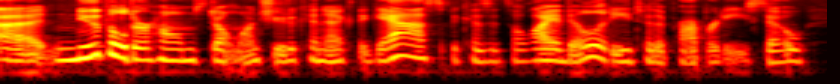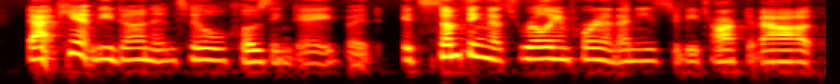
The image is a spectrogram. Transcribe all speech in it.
uh, new builder homes don't want you to connect the gas because it's a liability to the property. So that can't be done until closing day, but it's something that's really important that needs to be talked about.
